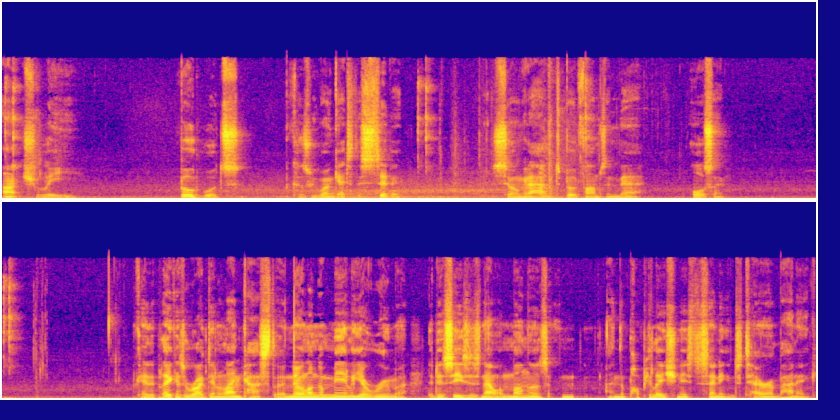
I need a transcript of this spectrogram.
actually build woods because we won't get to the civic. So I'm going to have to build farms in there also. Okay, the plague has arrived in Lancaster, no longer merely a rumour. The disease is now among us, and the population is descending into terror and panic.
